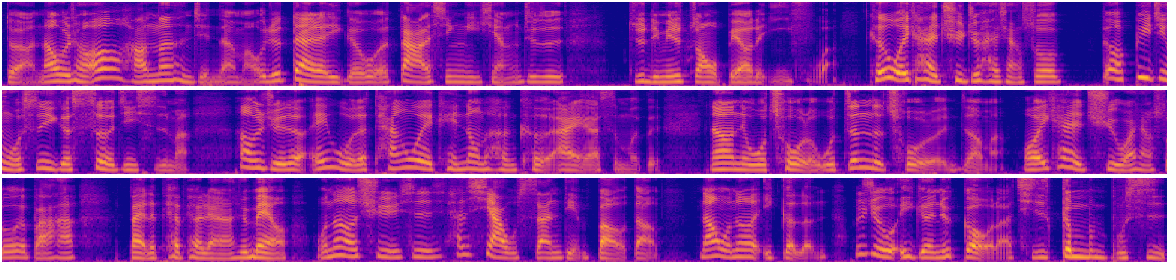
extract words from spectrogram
对啊，然后我就想，哦，好，那很简单嘛，我就带了一个我的大的行李箱，就是。就里面就装我不要的衣服啊！可是我一开始去就还想说，哦，毕竟我是一个设计师嘛，那我就觉得，诶，我的摊位可以弄得很可爱啊什么的。然后呢，我错了，我真的错了，你知道吗？我一开始去，我还想说会把它摆得漂漂亮亮，就没有。我那时候去是，他是下午三点报到，然后我那时候一个人，我就觉得我一个人就够了。其实根本不是，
